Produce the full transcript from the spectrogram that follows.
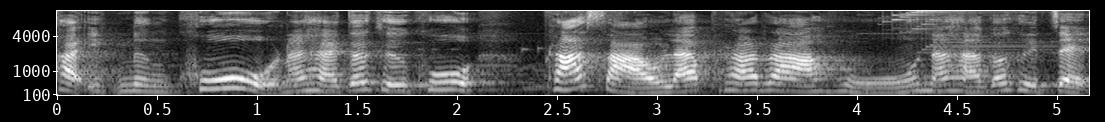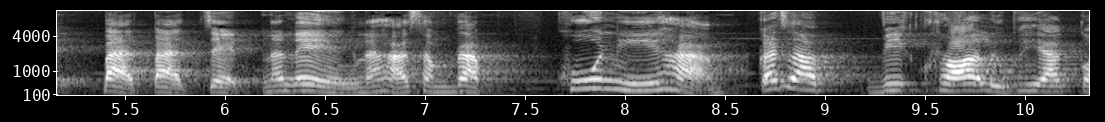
ค่ะอีกหนึ่งคู่นะคะก็คือคู่ พระเสาและพระราหูนะคะก็คือ 7887 นั่นเองนะคะสำหรับคู่นี้ค่ะ ก็จะวิเคราะห์หรือพยาก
